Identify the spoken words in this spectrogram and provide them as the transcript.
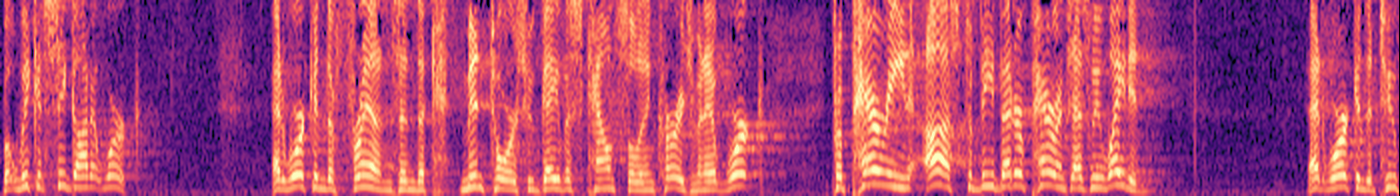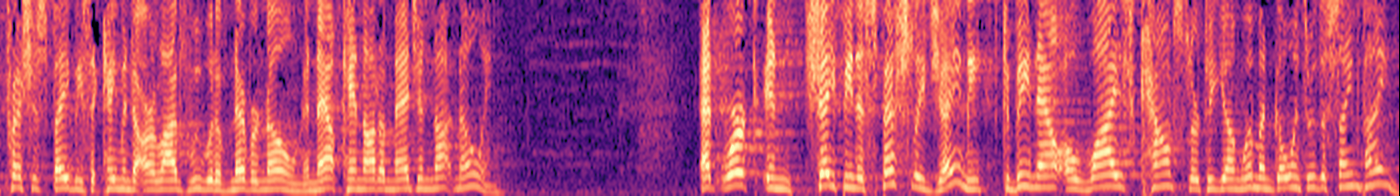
But we could see God at work at work in the friends and the mentors who gave us counsel and encouragement, at work preparing us to be better parents as we waited. At work in the two precious babies that came into our lives we would have never known and now cannot imagine not knowing. At work in shaping, especially Jamie, to be now a wise counselor to young women going through the same pain.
